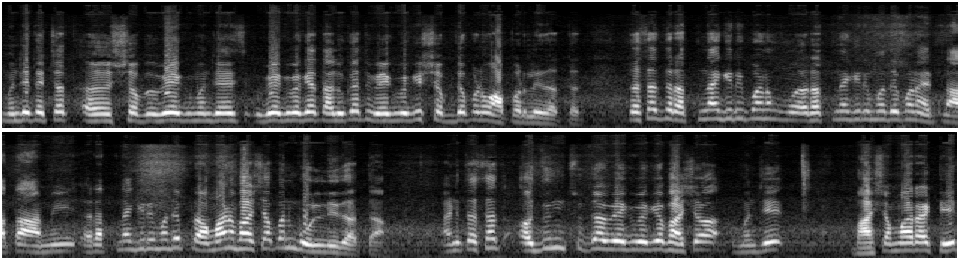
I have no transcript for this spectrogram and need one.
म्हणजे त्याच्यात शब्द वेग म्हणजे वेगवेगळ्या तालुक्यात वेगवेगळे शब्द पण वापरले जातात. तसंच रत्नागिरी पण रत्नागिरीमध्ये पण आहेत ना आता आम्ही रत्नागिरीमध्ये प्रमाण भाषा पण बोलली जाता. आणि तसंच अजूनसुद्धा वेगवेगळ्या भाषा म्हणजे भाषा मराठीत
